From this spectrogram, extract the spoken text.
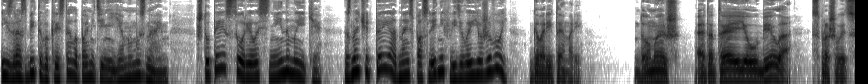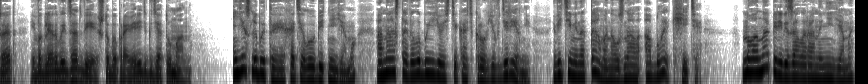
«Из разбитого кристалла памяти Ниемы мы знаем», что Тея ссорилась с ней на маяке. Значит, Тея одна из последних видела ее живой», — говорит Эмори. «Думаешь, это Тея ее убила?» — спрашивает Сет и выглядывает за дверь, чтобы проверить, где туман. «Если бы Тея хотела убить Ниему, она оставила бы ее истекать кровью в деревне, ведь именно там она узнала о Блэкхите. Но она перевязала раны Ниемы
